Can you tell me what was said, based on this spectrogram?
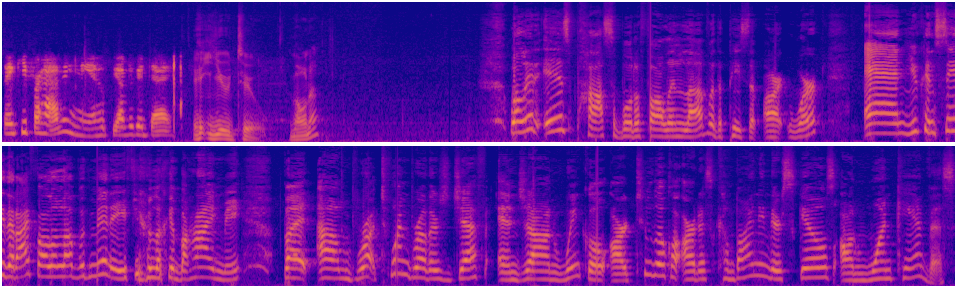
Thank you for having me. I hope you have a good day. You too. Mona? Well, it is possible to fall in love with a piece of artwork. And you can see that I fall in love with many if you're looking behind me. But um, bro- twin brothers Jeff and John Winkle are two local artists combining their skills on one canvas.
